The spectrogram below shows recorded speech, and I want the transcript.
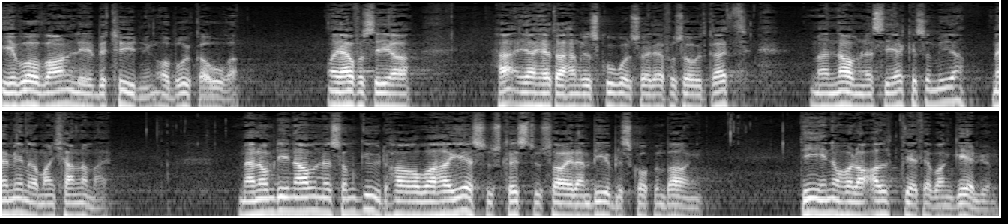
i vår vanlige betydning og bruk av ordet. Når jeg får sier jeg heter Henry Skogvold, så er det for så vidt greit, men navnet sier ikke så mye, med mindre man kjenner meg. Men om de navnene som Gud har over Herre Jesus Kristus har i den bibelske åpenbaringen, de inneholder alltid et evangelium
